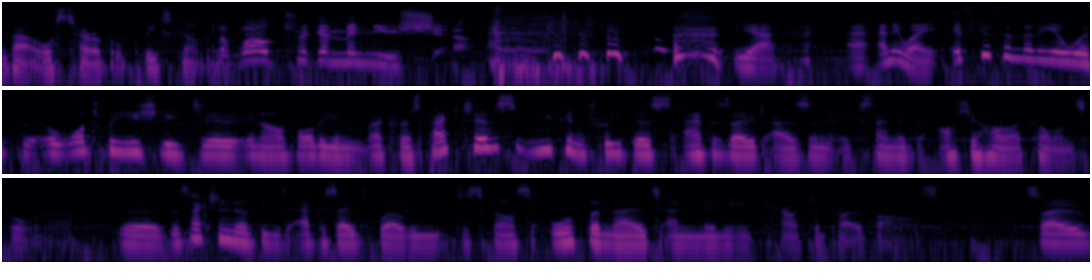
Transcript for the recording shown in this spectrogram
that was terrible. Please kill me. the World Trigger minutia. yeah. Uh, anyway, if you're familiar with what we usually do in our volume retrospectives, you can treat this episode as an extended Ashihara Commons Corner, the, the section of these episodes where we discuss author notes and mini character profiles. So,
